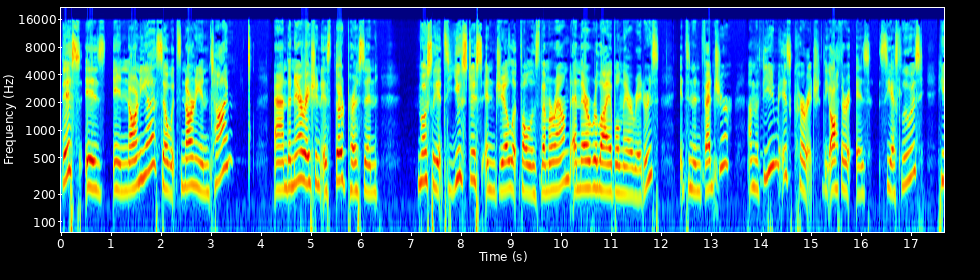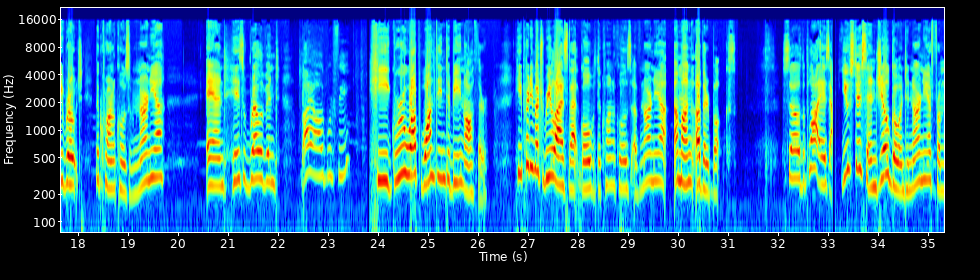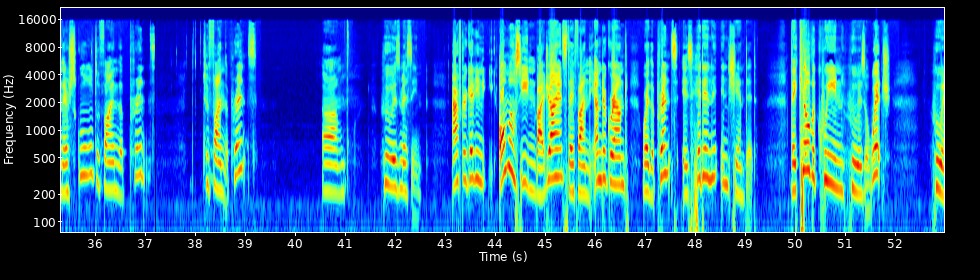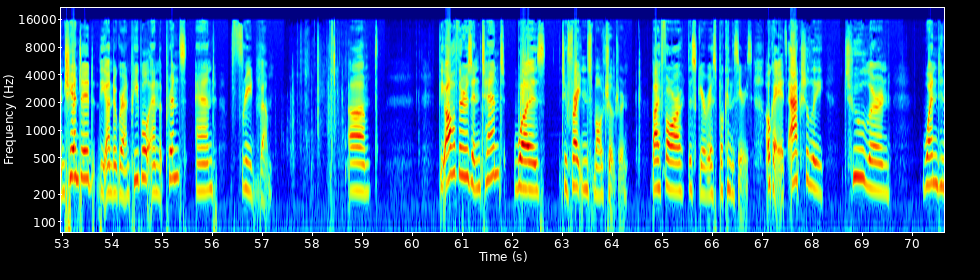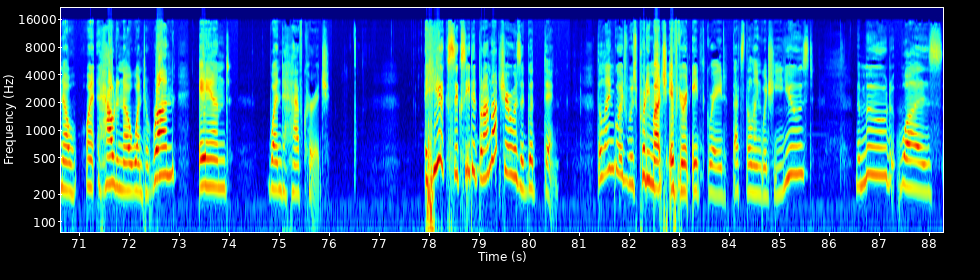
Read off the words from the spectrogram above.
This is in Narnia, so it's Narnian time, and the narration is third person. Mostly it's Eustace and Jill, it follows them around, and they're reliable narrators. It's an adventure, and the theme is courage. The author is C.S. Lewis. He wrote The Chronicles of Narnia, and his relevant biography he grew up wanting to be an author. He pretty much realized that goal with the Chronicles of Narnia, among other books. So the plot is Eustace and Jill go into Narnia from their school to find the prince to find the prince um, who is missing. After getting almost eaten by giants, they find the underground where the prince is hidden enchanted. They kill the queen, who is a witch, who enchanted the underground people and the prince and freed them. Um, the author's intent was to frighten small children. By far the scariest book in the series. Okay, it's actually to learn when to know when, how to know when to run and when to have courage. He succeeded, but I'm not sure it was a good thing. The language was pretty much if you're in eighth grade, that's the language he used. The mood was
